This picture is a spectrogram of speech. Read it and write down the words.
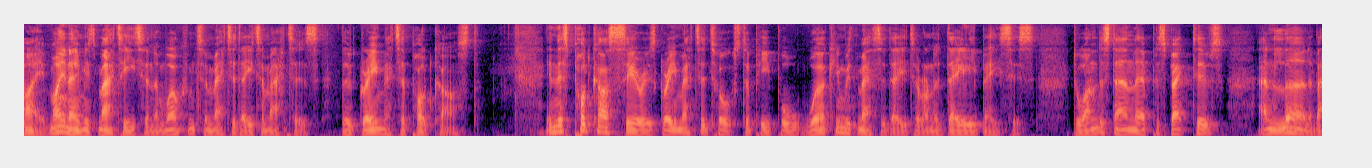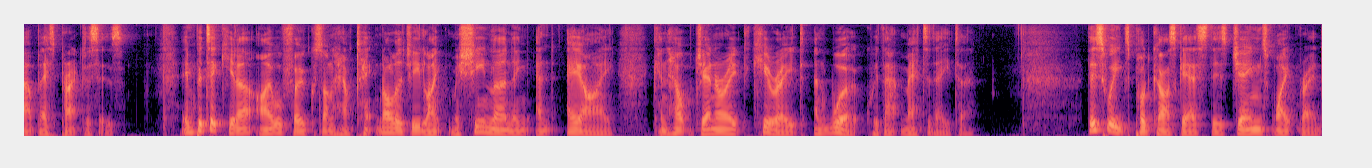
Hi, my name is Matt Eaton, and welcome to Metadata Matters, the GrayMeta podcast. In this podcast series, GrayMeta talks to people working with metadata on a daily basis to understand their perspectives and learn about best practices. In particular, I will focus on how technology like machine learning and AI can help generate, curate, and work with that metadata. This week's podcast guest is James Whitebread,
